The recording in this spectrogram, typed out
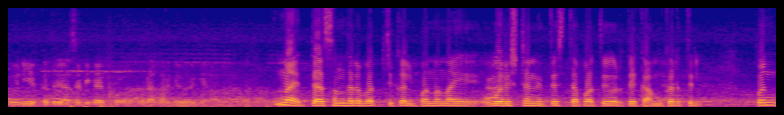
दोन्ही एकत्र येण्यासाठी काय प- पुढाकार वगैरे घेणार? नाही त्या संदर्भातची कल्पना नाही. वरिष्ठ नेतेच त्या पातळीवर ते काम करतील. पण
